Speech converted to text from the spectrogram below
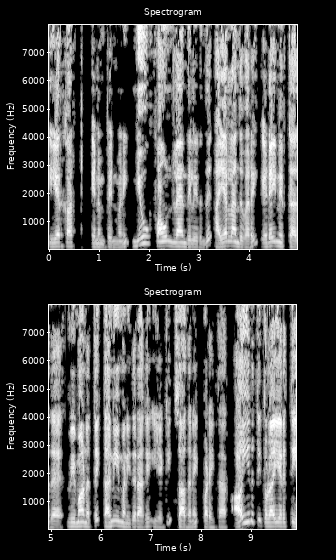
இயர்ஹார்ட் எனும் பெண்மணி நியூ பவுண்ட்லாந்திலிருந்து அயர்லாந்து வரை இடை நிற்காத விமானத்தை தனி மனிதராக இயக்கி சாதனை படைத்தார். ஆயிரத்தி தொள்ளாயிரத்தி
